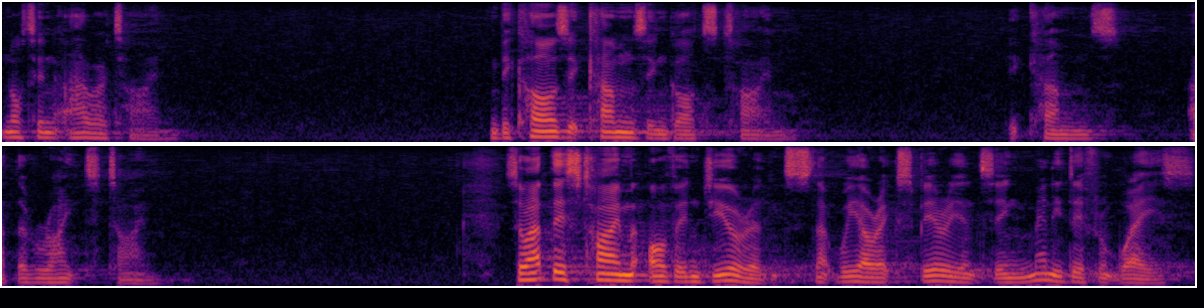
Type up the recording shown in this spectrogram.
not in our time. And because it comes in God's time, it comes at the right time. So, at this time of endurance that we are experiencing many different ways,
